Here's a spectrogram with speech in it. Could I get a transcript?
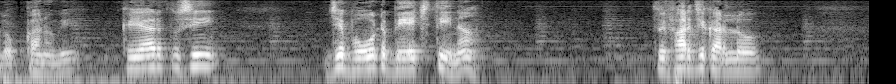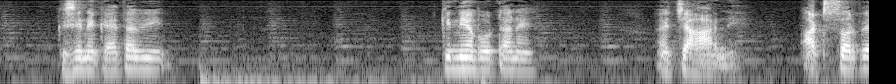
ਲੋਕਾਂ ਨੂੰ ਵੀ ਕਿ ਯਾਰ ਤੁਸੀਂ ਜੇ ਵੋਟ ਵੇਚਤੀ ਨਾ, ਤੁਸੀਂ ਫਰਜ਼ ਕਰ ਲਓ। ਕਿਸੇ ਨੇ ਕਹਿਤਾ ਵੀ ਕਿੰਨੀਆਂ ਵੋਟਾਂ ਨੇ? ਇਹ ਚਾਰ ਨੇ। 800 ਰੁਪਏ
